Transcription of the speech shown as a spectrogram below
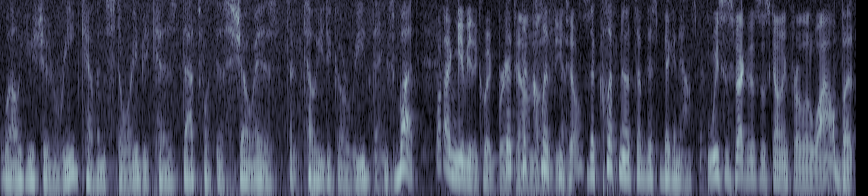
Well, you should read Kevin's story because that's what this show is to tell you to go read things. But But I can give you the quick breakdown the on cliff the details. notes, the cliff notes of this big announcement. we suspect this was coming for a little while, but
